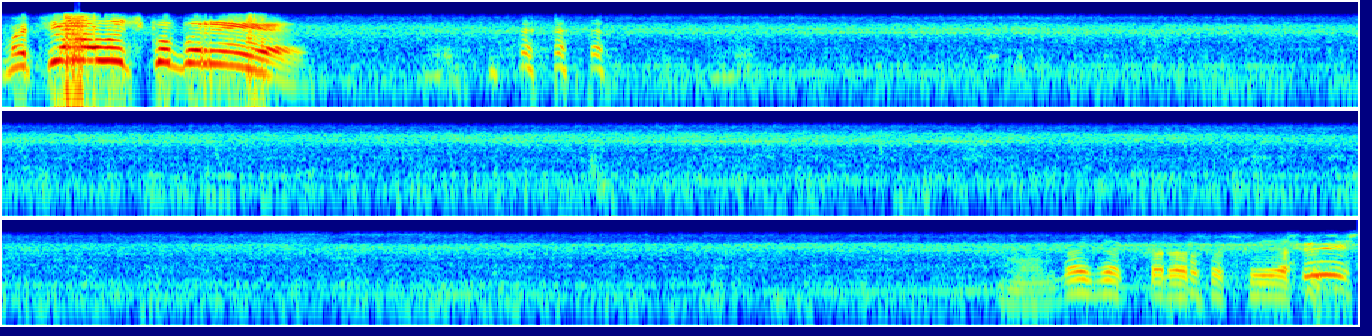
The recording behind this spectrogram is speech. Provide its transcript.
Мочалочку бери! дай як хорошо, я... Чуєш,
